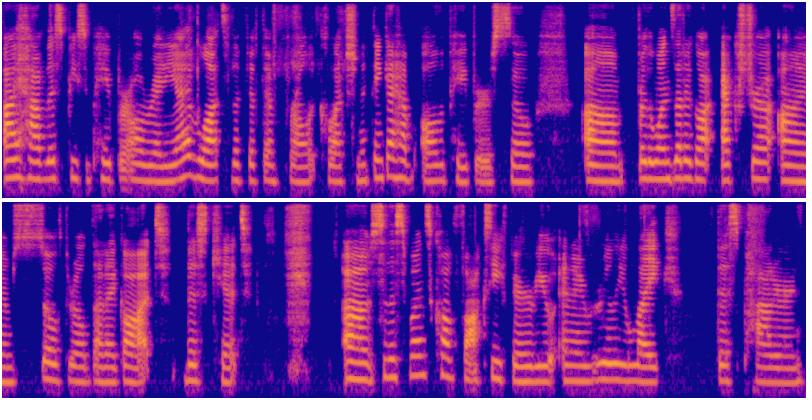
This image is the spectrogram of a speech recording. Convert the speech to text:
I have this piece of paper already. I have lots of the Fifth and Frolic collection. I think I have all the papers. So um, for the ones that I got extra, I am so thrilled that I got this kit. Um, so this one's called Foxy Fairview, and I really like this pattern.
